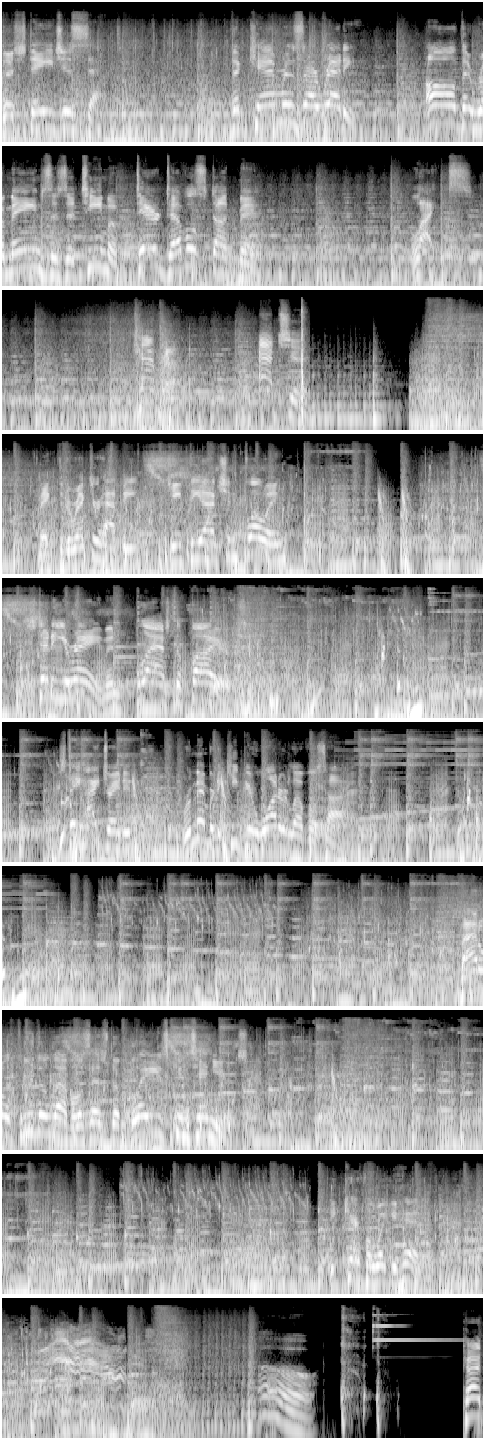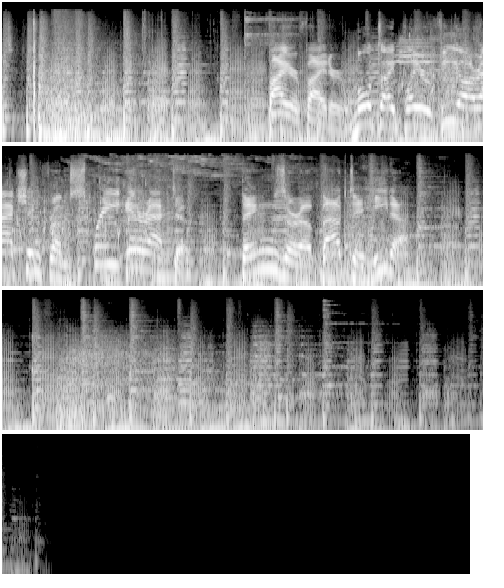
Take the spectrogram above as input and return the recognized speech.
The stage is set. The cameras are ready. All that remains is a team of daredevil stuntmen. Lights. Camera. Action. Make the director happy. Keep the action flowing. Steady your aim and blast the fires. Stay hydrated. Remember to keep your water levels high. Battle through the levels as the blaze continues. Be careful what you hit. Oh. Cut! Firefighter multiplayer VR action from Spree Interactive. Things are about to heat up.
